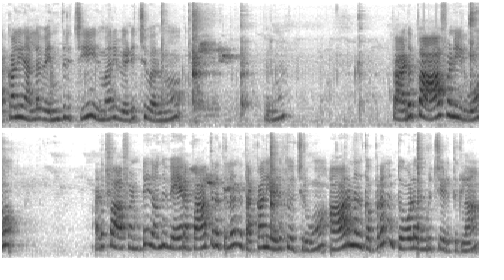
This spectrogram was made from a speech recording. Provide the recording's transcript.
தக்காளி நல்லா வெந்துருச்சு. இது மாதிரி வெடிச்சு வரணும். பாருங்கள் இப்போ அடுப்பை ஆஃப் பண்ணிடுவோம் அடுப்பை ஆஃப் பண்ணிட்டு இதை வந்து வேறு பாத்திரத்தில் இந்த தக்காளி எடுத்து வச்சுருவோம். ஆறுனதுக்கப்புறம் அந்த தோலை உரித்து எடுத்துக்கலாம்.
